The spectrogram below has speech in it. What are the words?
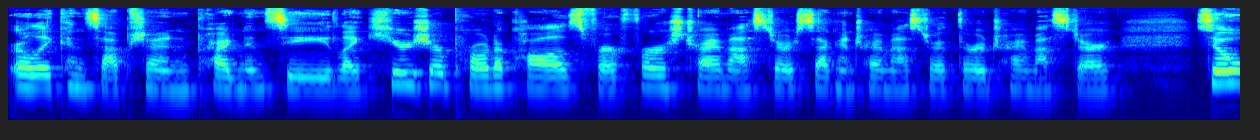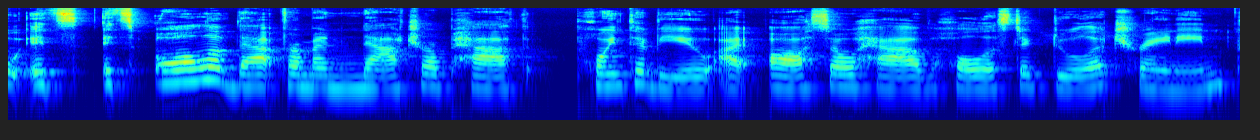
early conception, pregnancy. Like here's your protocols for first trimester, second trimester, third trimester. So it's it's all of that from a naturopath point of view. I also have holistic doula training.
